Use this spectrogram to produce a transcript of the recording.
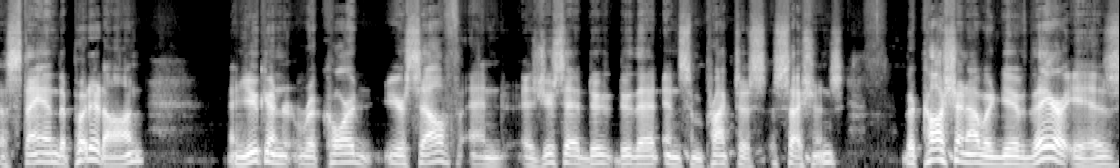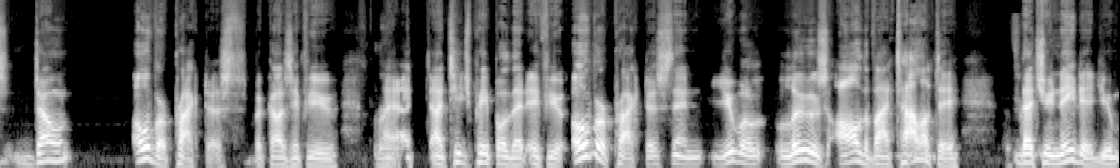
a stand to put it on, and you can record yourself. And as you said, do do that in some practice sessions. The caution I would give there is don't over practice because if you Right. I, I, teach people that if you over practice, then you will lose all the vitality that you needed. You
